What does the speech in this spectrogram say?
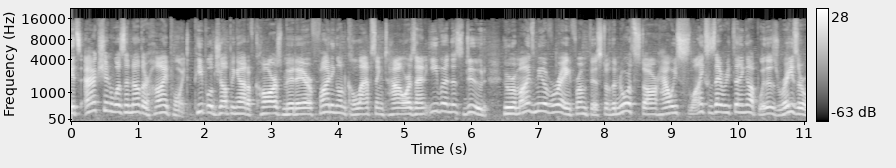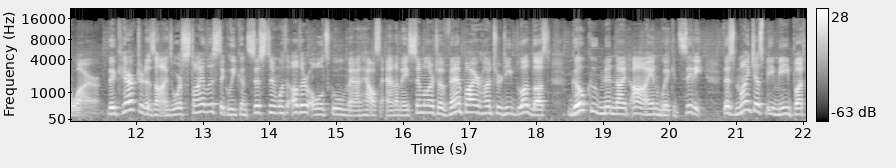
Its action was another high point, people jumping out of cars midair, fighting on collapsing towers, and even this dude, who reminds me of Ray from Fist of the North Star, how he slices everything up with his razor wire. The character designs were stylistically consistent with other old school Madhouse anime similar to Vampire Hunter D Bloodlust, Goku Midnight Eye, and Wicked City. This might just be me, but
